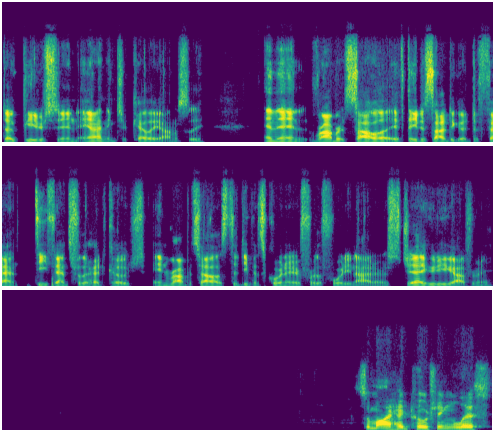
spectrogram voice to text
Doug Pederson, and I think Chip Kelly, honestly. And then Robert Saleh, if they decide to go defense defense for their head coach, and Robert Saleh is the defense coordinator for the 49ers. Jay, who do you got for me? So my head coaching list,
